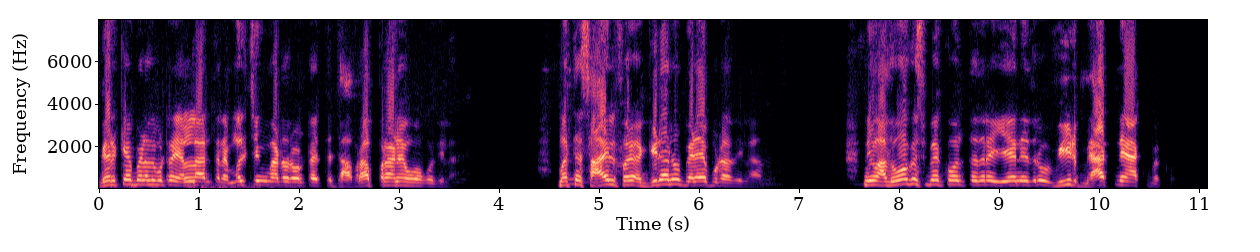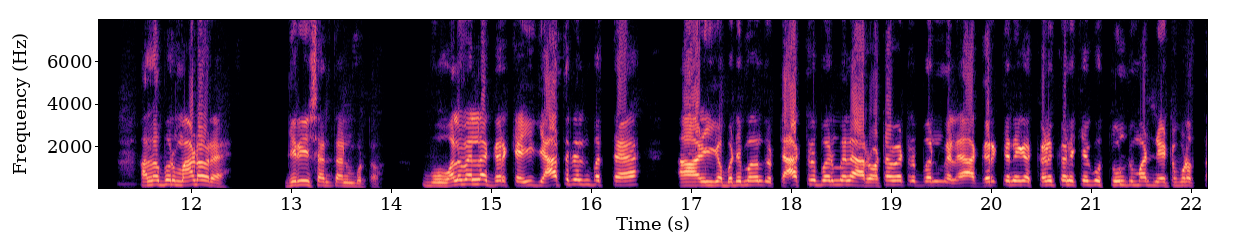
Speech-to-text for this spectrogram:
ಗರ್ಕೆ ಬೆಳೆದ್ಬಿಟ್ರೆ ಎಲ್ಲ ಅಂತಾರೆ. ಮಲ್ಚಿಂಗ್ ಮಾಡಿದ್ರೆ ಹೊಂಟೈತೆ ಜಾಬ್ರಾ ಪ್ರಾಣೆ ಹೋಗೋದಿಲ್ಲ. ಮತ್ತೆ ಸಾಯಿಲ್ ಗಿಡನೂ ಬೆಳೆ ಬಿಡೋದಿಲ್ಲ ಅದು. ನೀವು ಅದು ಹೋಗಿಸ್ಬೇಕು ಅಂತಂದ್ರೆ ಏನಿದ್ರು ವೀಡ್ ಮ್ಯಾಟ್ನೇ ಹಾಕ್ಬೇಕು. ಅಲ್ಲೊಬ್ರು ಮಾಡೋರೆ, ಗಿರೀಶ್ ಅಂತ ಅನ್ಬಿಟ್ಟು ಒಲವೆಲ್ಲ ಗರಿಕೆ. ಈಗ ಯಾತ್ರೆಯಲ್ಲಿ ಬತ್ತೆ ಆ, ಈಗ ಬಡಿ ಮಗಂದು ಟ್ರಾಕ್ಟರ್ ಬಂದ್ಮೇಲೆ, ಆ ರೊಟೋವೇಟರ್ ಬಂದ್ಮೇಲೆ, ಆ ಗರ್ಕೆನಿಗೆ ಕಣ್ಕಣಿಕೆಗೂ ತುಂಡು ಮಾಡಿ ನೆಟ್ಟು ಬಿಡುತ್ತ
